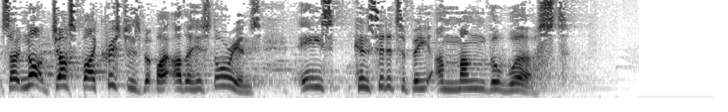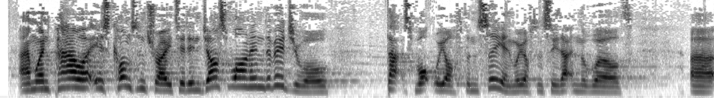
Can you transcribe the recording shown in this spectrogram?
So not just by Christians, but by other historians. He's considered to be among the worst. And when power is concentrated in just one individual, that's what we often see, and we often see that in the world uh,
